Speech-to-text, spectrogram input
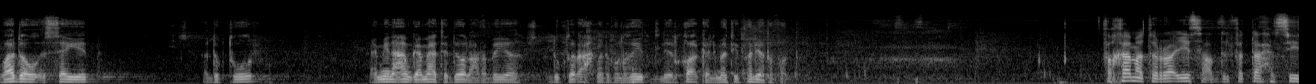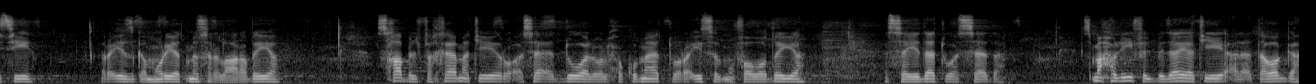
وأدعو السيد الدكتور أمين عام جامعة الدول العربية الدكتور أحمد أبو الغيط لإلقاء كلمته فليتفضل. فخامة الرئيس عبد الفتاح السيسي رئيس جمهورية مصر العربية أصحاب الفخامة رؤساء الدول والحكومات ورئيس المفوضية السيدات والسادة. اسمحوا لي في البداية أن أتوجه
